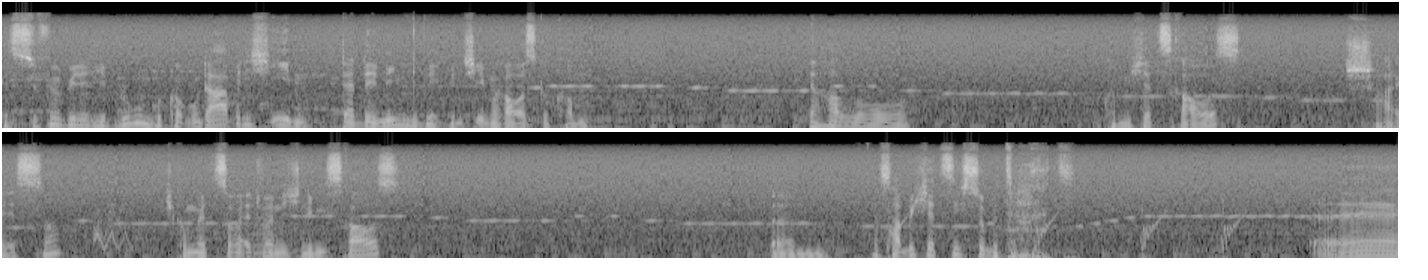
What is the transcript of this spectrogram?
Jetzt dürfen wir wieder die Blumen bekommen. Und da bin ich eben. Der, den linken Weg bin ich eben rausgekommen. Ja, hallo. Wo komme ich jetzt raus? Scheiße. Ich komme jetzt doch etwa nicht links raus. Ähm, das habe ich jetzt nicht so bedacht. Äh.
